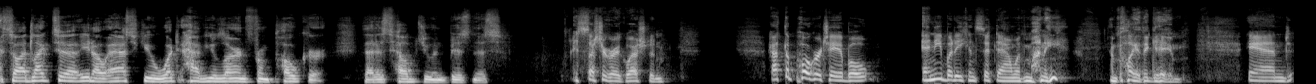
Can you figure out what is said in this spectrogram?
So I'd like to, you know, ask you what have you learned from poker that has helped you in business? It's such a great question. At the poker table, anybody can sit down with money and play the game. And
